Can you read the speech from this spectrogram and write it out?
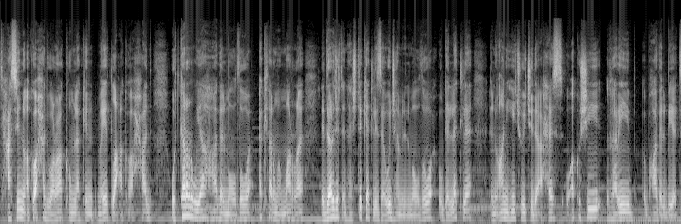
تحسين إنه أكو أحد وراكم لكن ما يطلع أكو أحد. وتكرر وياها هذا الموضوع أكثر من مرة لدرجة إنها اشتكت لزوجها من الموضوع وقالت له إنه اني هيك وهيك دا أحس وأكو شيء غريب بهذا البيت.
